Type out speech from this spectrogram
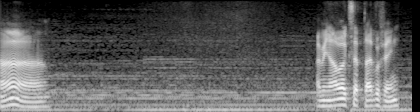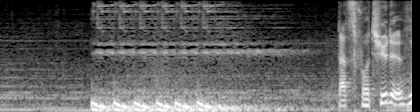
Ah. I mean, I'll accept everything. That's what you do.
